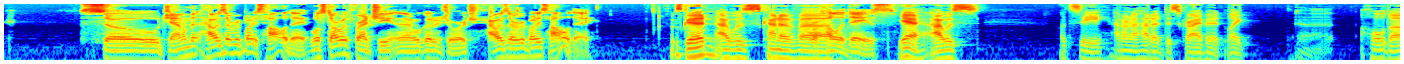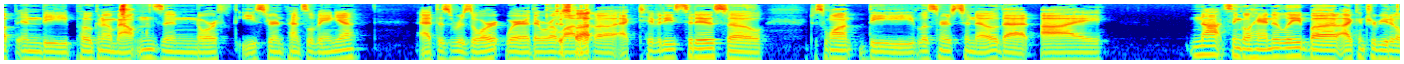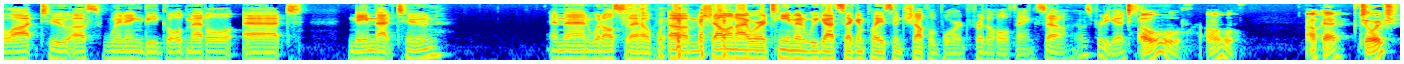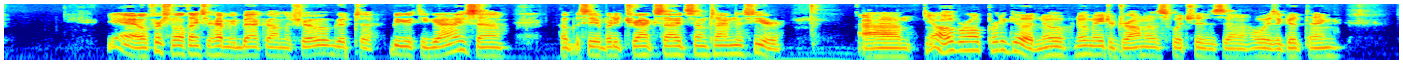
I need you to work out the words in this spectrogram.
So, gentlemen, how is everybody's holiday? We'll start with Frenchie and then we'll go to George. How is everybody's holiday? It was good. I was kind of uh, or holidays. Yeah, I was. Let's see. I don't know how to describe it. Like, uh, hold up in the Pocono Mountains in northeastern Pennsylvania at this resort where there were a Good lot spot. of uh, activities to do. So, just want the listeners to know that I, not single handedly, but I contributed a lot to us winning the gold medal at Name That Tune. And then what else did I help with? Uh, Michelle and I were a team, and we got second place in shuffleboard for the whole thing. So it was pretty good. Oh, oh. Okay. George? Yeah, well, first of all, thanks for having me back on the show. Good to be with you guys. Uh, hope to see everybody trackside sometime this year. Um, yeah, overall, pretty good. No, no major dramas, which is uh, always a good thing,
